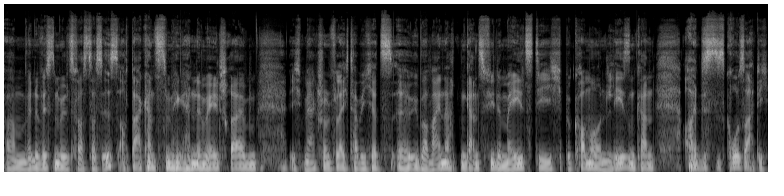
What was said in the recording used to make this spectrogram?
Ähm, wenn du wissen willst, was das ist, auch da kannst du mir gerne eine Mail schreiben. Ich merke schon, vielleicht habe ich jetzt äh, über Weihnachten ganz viele Mails, die ich bekomme und lesen kann. Oh, das ist großartig.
